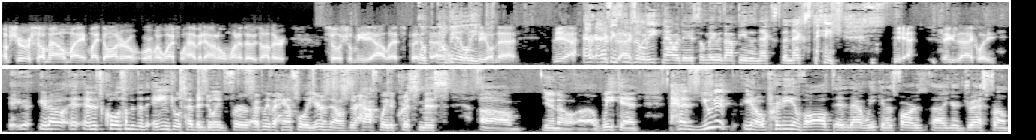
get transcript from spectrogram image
I'm sure somehow my my daughter or my wife will have it out on one of those other social media outlets. But it'll, it'll uh, be a we'll see on that. Yeah, everything exactly. seems to leak nowadays, so maybe that be the next the next thing. yeah, exactly. You know, and it's cool. It's something that the Angels have been doing for, I believe, a handful of years now. Is they're halfway to Christmas, um, you know, uh, weekend, and you get, you know, pretty involved in that weekend as far as uh, your dress. From,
